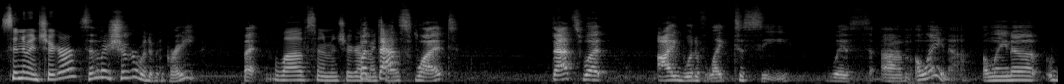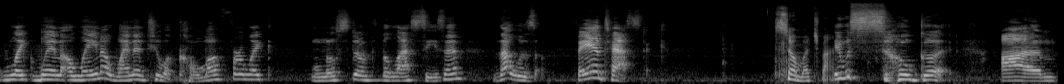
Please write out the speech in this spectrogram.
Cinnamon sugar. Cinnamon sugar would have been great, but Love cinnamon sugar on my but that's toast. what that's what I would have liked to see with um, Elena. Elena, like when Elena went into a coma for like most of the last season, that was fantastic. So much fun. It was so good. Um,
